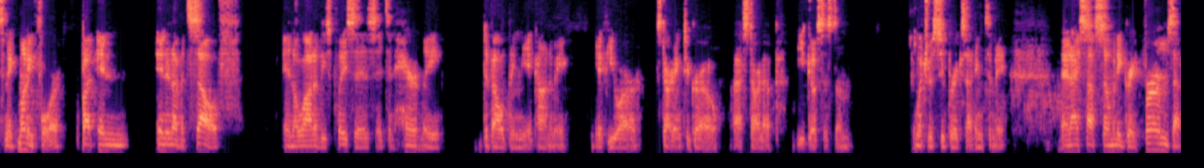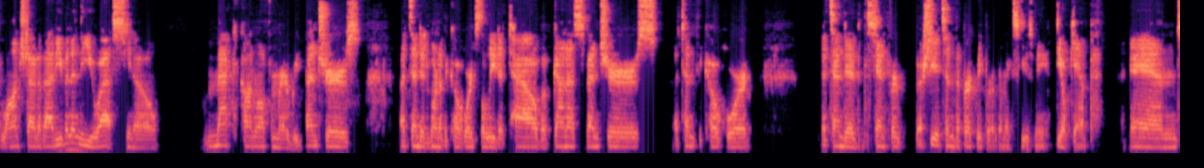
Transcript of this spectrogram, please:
to make money for. But in in and of itself, in a lot of these places, it's inherently developing the economy if you are starting to grow a startup ecosystem, which was super exciting to me. And I saw so many great firms that launched out of that, even in the US, you know, Mac Conwell from Rare Ventures attended one of the cohorts, Lolita Taub of Ganas Ventures attended the cohort, attended the Stanford, she attended the Berkeley program, excuse me, Deal Camp. And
